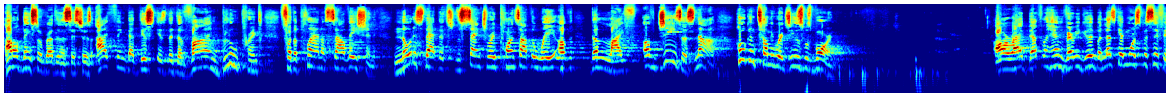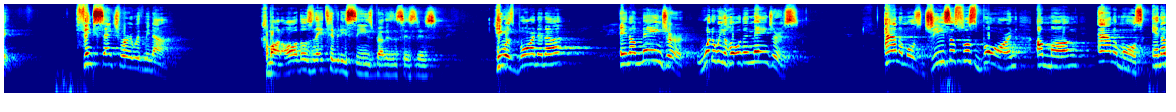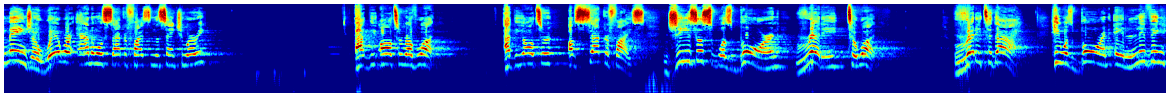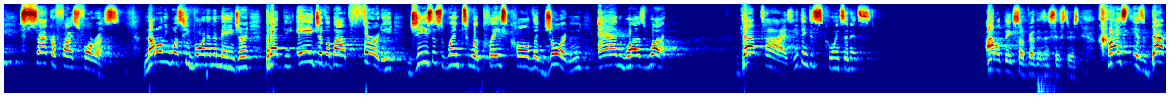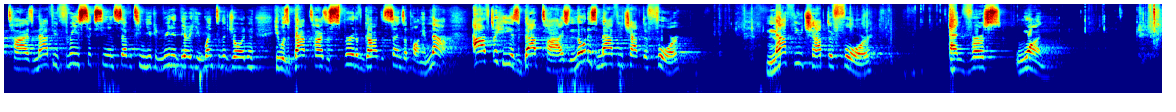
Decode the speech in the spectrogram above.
I don't think so, brothers and sisters. I think that this is the divine blueprint for the plan of salvation. Notice that the, sanctuary points out the way of the life of Jesus. Now, who can tell me where Jesus was born? All right, Bethlehem, very good, but let's get more specific. Think sanctuary with me now. Come on, all those nativity scenes, brothers and sisters. He was born in a in a manger. What do we hold in mangers? Animals. Jesus was born among animals in a manger. Where were animals sacrificed in the sanctuary? At the altar of what? At the altar of sacrifice. Jesus was born ready to what? ready to die. He was born a living sacrifice for us. Not only was he born in a manger, but at the age of about 30, Jesus went to a place called the Jordan and was what? Baptized. You think this is coincidence? I don't think so, brothers and sisters. Christ is baptized. Matthew 3, 16 and 17. You can read it there. He went to the Jordan. He was baptized. The Spirit of God descends upon him. Now, after he is baptized, notice Matthew chapter 4. Matthew chapter 4 and verse 1.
